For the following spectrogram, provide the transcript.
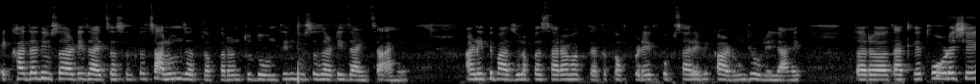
एखाद्या दिवसासाठी जायचं असेल तर चालून जातं परंतु दोन तीन दिवसासाठी जायचं आहे. आणि ते बाजूला पसारा बघतात. तर कपडे खूप सारे मी काढून ठेवलेले आहेत. तर त्यातले थोडेसे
